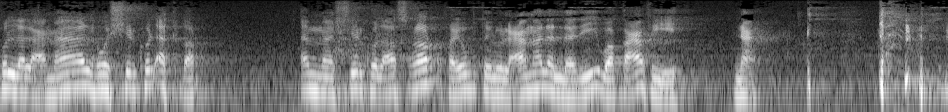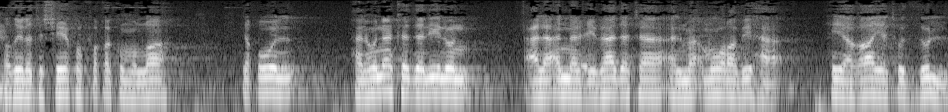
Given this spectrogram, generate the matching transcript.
كل الأعمال هو الشرك الأكبر. أما الشرك الأصغر فيبطل العمل الذي وقع فيه. نعم. فضيلة الشيخ وفقكم الله يقول هل هناك دليل على أن العبادة المأمور بها هي غاية الذل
